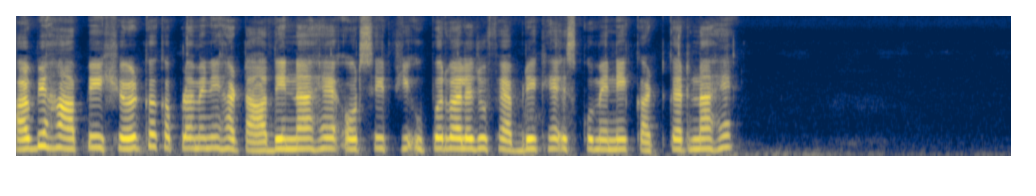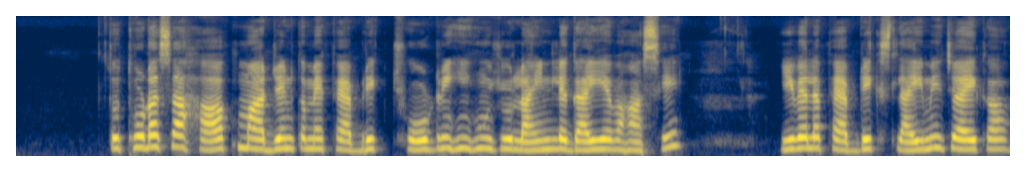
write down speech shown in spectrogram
अब यहाँ पे शर्ट का कपड़ा मैंने हटा देना है और सिर्फ़ ये ऊपर वाला जो फैब्रिक है, इसको मैंने कट करना है। तो थोड़ा सा हाफ़ मार्जिन का मैं फैब्रिक छोड़ रही हूँ, जो लाइन लगाई है वहाँ से। ये वाला फैब्रिक सिलाई में जाएगा।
